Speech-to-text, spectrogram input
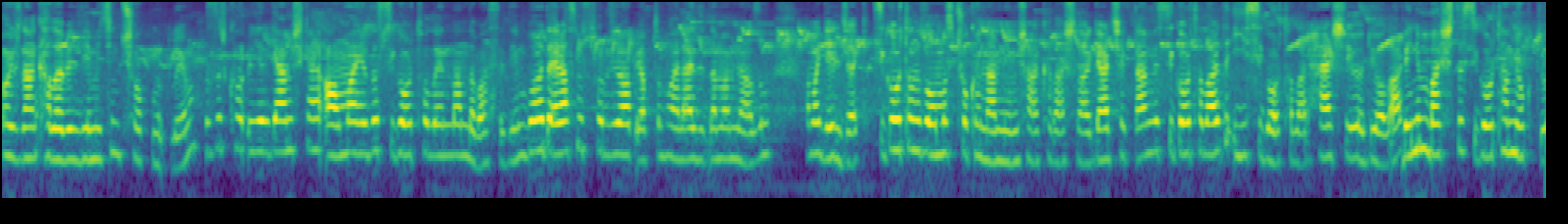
O yüzden kalabildiğim için çok mutluyum. Hazır yeri gelmişken Almanya'da sigorta olayından da bahsedeyim. Bu arada Erasmus soru cevap yaptım. Hala dinlemem lazım. Ama gelecek. Sigortanız olması çok önemliymiş arkadaşlar gerçekten. Ve sigortalarda iyi sigortalar. Her şeyi ödüyorlar. Benim başta sigortam yoktu.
